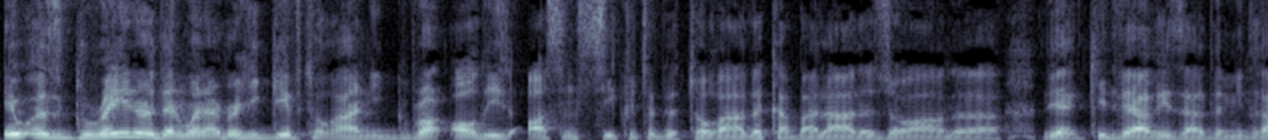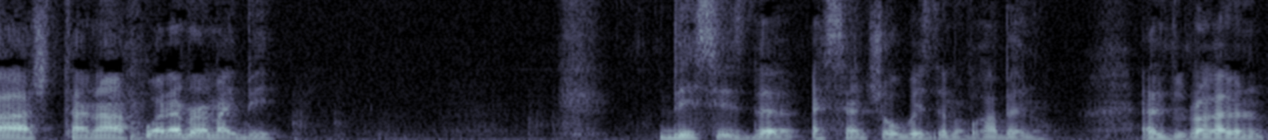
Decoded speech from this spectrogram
It was greater than whenever he gave Torah and he brought all these awesome secrets of the Torah, the Kabbalah, the Zohar, the, the Kitvei Arizal, the Midrash, Tanakh, whatever it might be. This is the essential wisdom of Rabbeinu. As Rabbeinu,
